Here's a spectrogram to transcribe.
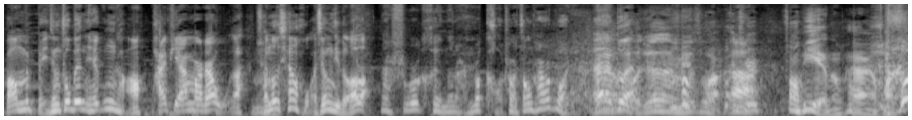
把我们北京周边那些工厂排 PM 二点五的全都迁火星去得了。那是不是可以弄点什么烤串脏摊过去？哎，对，我觉得没错。其实放屁也能排二氧化碳。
